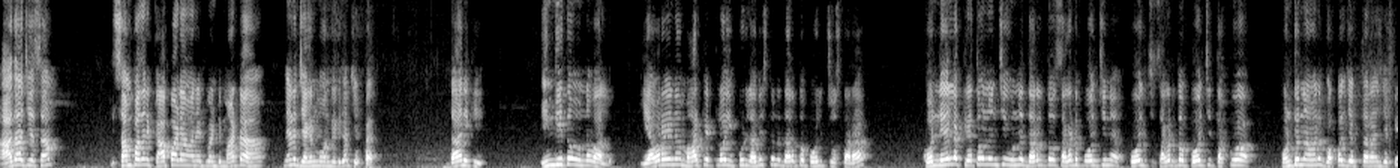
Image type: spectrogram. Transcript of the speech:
ఆదా చేశాం. సంపదని కాపాడాం అనేటువంటి మాట నేను జగన్మోహన్ రెడ్డి గారు చెప్పారు. దానికి ఇంగితం ఉన్నవాళ్ళు ఎవరైనా మార్కెట్లో ఇప్పుడు లభిస్తున్న ధరతో పోల్చి చూస్తారా? కొన్నేళ్ళ క్రితం నుంచి ఉన్న ధరలతో సగటు పోల్చిన పోల్చి సగటుతో పోల్చి తక్కువ కొంటున్నామని గొప్పలు చెప్తారా అని చెప్పి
